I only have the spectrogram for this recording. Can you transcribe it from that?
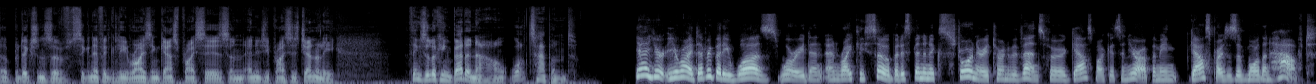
uh, predictions of significantly rising gas prices and energy prices generally. Things are looking better now. What's happened? Yeah, you're, you're right. Everybody was worried, and, and rightly so. But it's been an extraordinary turn of events for gas markets in Europe. I mean, gas prices have more than halved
